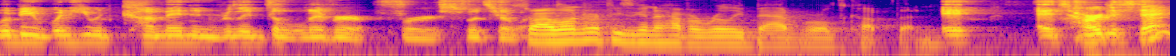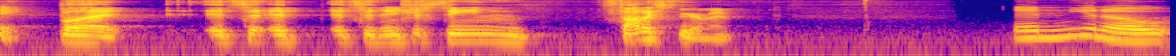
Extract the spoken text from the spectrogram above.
would be when he would come in and really deliver for Switzerland. So I wonder if he's gonna have a really bad World Cup then. it, it's hard to say, but it's it, it's an interesting thought experiment. And you know,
